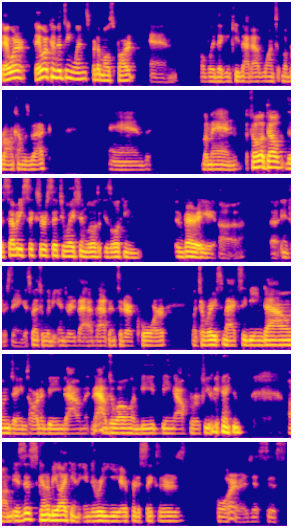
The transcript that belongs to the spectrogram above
They were they were convincing wins for the most part, and hopefully they can keep that up once LeBron comes back. And but man, Philadelphia, the 76ers situation is looking very uh, uh, interesting, especially with the injuries that have happened to their core. But Tyrese Maxey being down, James Harden being down, now Joel Embiid being out for a few games. Um, is this going to be like an injury year for the Sixers, or is this just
